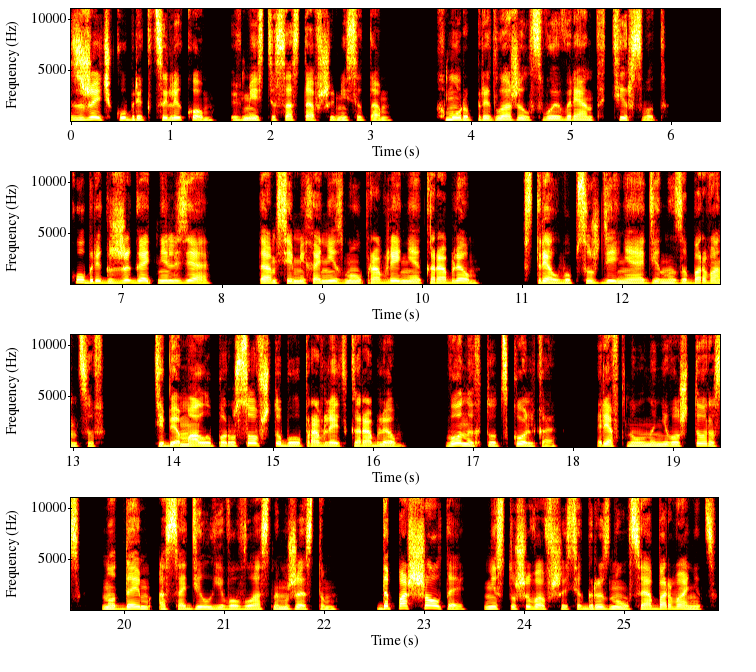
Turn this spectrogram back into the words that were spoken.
сжечь кубрик целиком, вместе с оставшимися там. Хмуро предложил свой вариант Тирсвот. Кубрик сжигать нельзя. Там все механизмы управления кораблем. Встрял в обсуждение один из оборванцев. Тебе мало парусов, чтобы управлять кораблем. Вон их тут сколько. Рявкнул на него Шторос, но Дэйм осадил его властным жестом. «Да пошел ты!» — не стушевавшись, огрызнулся оборванец.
